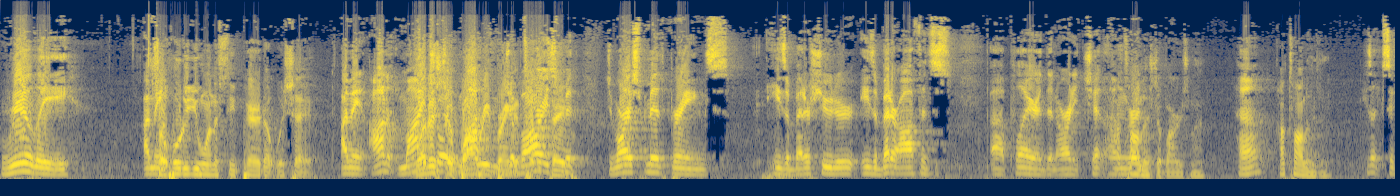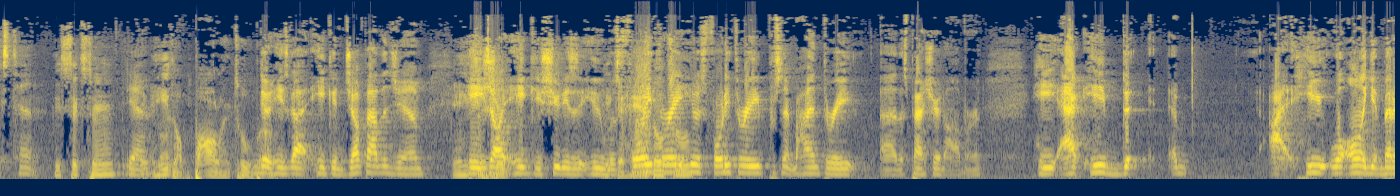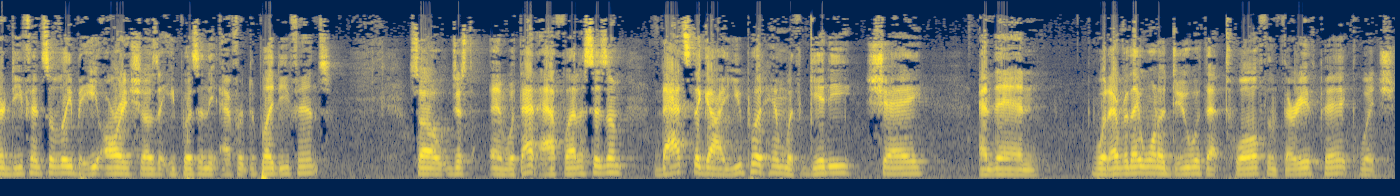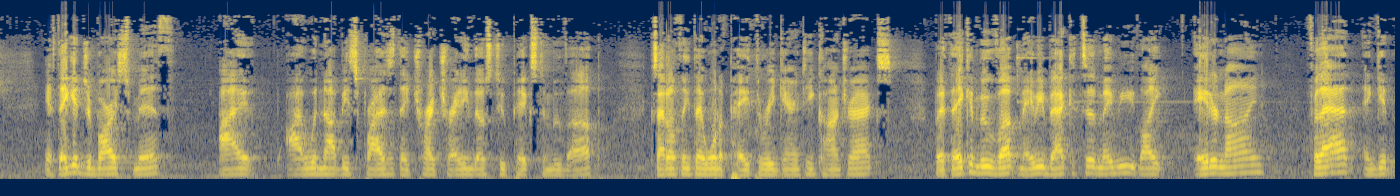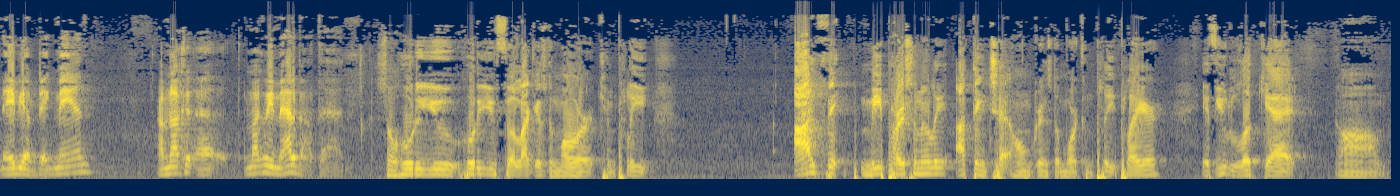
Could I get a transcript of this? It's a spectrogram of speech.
really, I mean, so who do you want to see paired up with Shai? I mean, on my What does choice, Jabari my- bring to the Jabari? Smith. Jabari Smith brings. He's a better shooter. He's a better offense uh, player than already Chet How tall is Jabari Smith? Huh? How tall is he? He's like six ten. He's six ten. Yeah. he's a baller too, bro. Dude, he's got he can jump out of the gym. And he he's can he can shoot. He's, he was can forty three. He was forty three percent behind three uh, this past year at Auburn. He act, he d- I, he will only get better defensively, but he already shows that he puts in the effort to play defense. So just and with that athleticism, that's the guy you put him with Giddey, Shai, and then whatever they want to do with that twelfth and thirtieth pick. Which, if they get Jabari Smith, I I would not be surprised if they try trading those two picks to move up because I don't think they want to pay three guaranteed contracts. But if they can move up, maybe back to maybe like eight or nine for that, and get maybe a big man, I'm not uh, I'm not gonna be mad about that. So who do you who do you feel like is the more complete? I think me personally, I think Chet Holmgren's the more complete player. If you look at, um,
